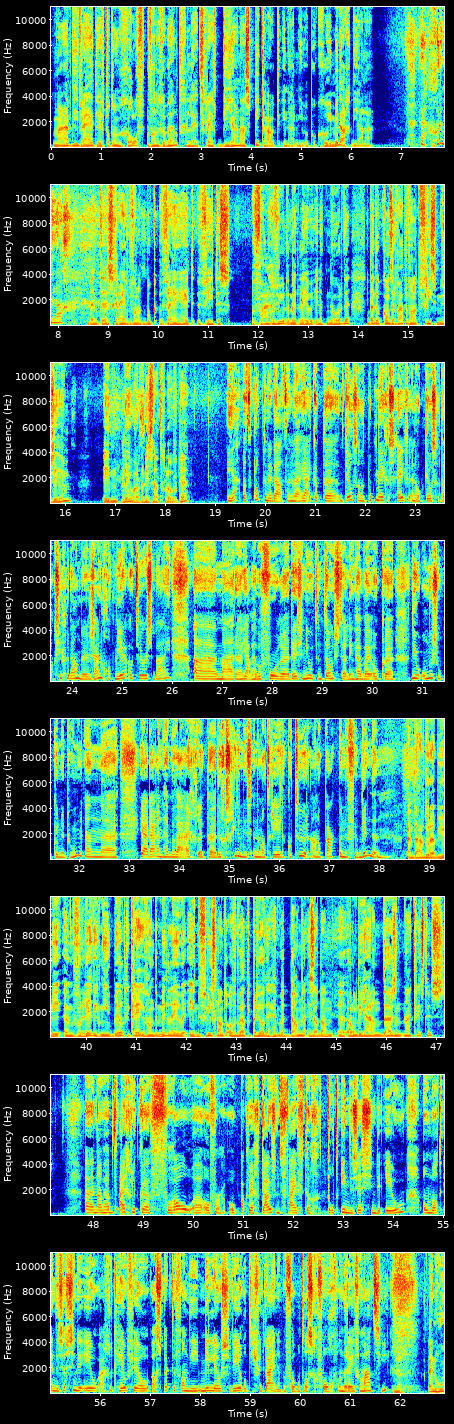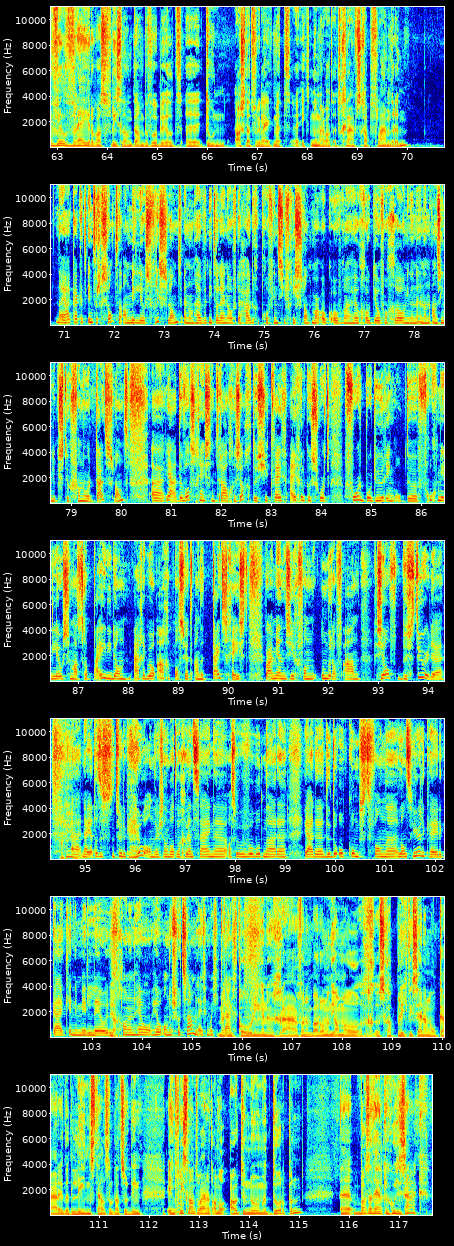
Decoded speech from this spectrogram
Maar die vrijheid heeft tot een golf van geweld geleid, schrijft Diana Spiekhout in haar nieuwe boek. Goedemiddag, Diana. Ja, goedemiddag. Je bent de schrijver van het boek Vrijheid Vetus Vagevuur, de middeleeuwen in het noorden. Je bent ook conservator van het Fries Museum. In Leeuwarden is dat, geloof ik, hè? Ja, dat klopt inderdaad. En uh, ja, ik heb uh, deels aan het boek meegeschreven en ook deels redactie gedaan. Er zijn nog wat meer auteurs bij. Uh, maar ja, we hebben voor deze nieuwe tentoonstelling hebben wij ook nieuw onderzoek kunnen doen. En ja, daarin hebben wij eigenlijk de geschiedenis en de materiële cultuur aan elkaar kunnen verbinden. En daardoor hebben jullie een volledig nieuw beeld gekregen van de middeleeuwen in Friesland. Over welke periode hebben we het dan? Is dat dan rond de jaren 1000 na Christus? Uh, nou, we hebben het eigenlijk uh, vooral uh, over op pakweg 1050 tot in de 16e eeuw. Omdat in de 16e eeuw eigenlijk heel veel aspecten van die middeleeuwse wereld die verdwijnen. Bijvoorbeeld als gevolg van de reformatie. Ja. En hoeveel vrijer was Friesland dan bijvoorbeeld toen? Als je dat vergelijkt met, ik noem maar wat, het graafschap Vlaanderen. Nou ja, kijk, het interessante aan middeleeuws Friesland, en dan hebben we het niet alleen over de huidige provincie Friesland, maar ook over een heel groot deel van Groningen en een aanzienlijk stuk van Noord-Duitsland. Uh, ja, er was geen centraal gezag, dus je kreeg eigenlijk een soort voortborduring op de vroegmiddeleeuwse maatschappij, die dan eigenlijk wel aangepast werd aan de tijdsgeest, waar men zich van onderaf aan zelf bestuurde. Okay. Uh, nou ja, dat is natuurlijk heel anders dan wat we gewend zijn uh, als we bijvoorbeeld naar ja, de, de, de opkomst van uh, landsheerlijkheden kijken in de middeleeuwen. Het ja. is gewoon een heel, heel ander soort samenleving wat je Met krijgt. Met een koning en een graaf en een baron en die allemaal schatplichtig zijn aan elkaar. Dat leenstelsel, dat soort dingen. In ja. Friesland waren het allemaal autonome dorpen. Uh, was dat eigenlijk een goede zaak?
